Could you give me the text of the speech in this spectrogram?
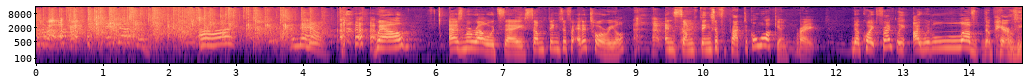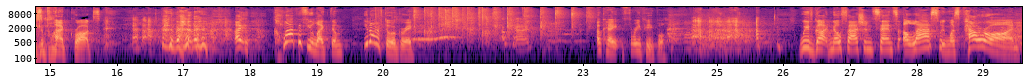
Uh-huh. And now. Well, as Morel would say, some things are for editorial and some things are for practical walking. Right. Now, quite frankly, I would love the pair of these black Crocs. I, clap if you like them. You don't have to agree. Okay. Okay, three people. We've got no fashion sense. Alas, we must power on.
